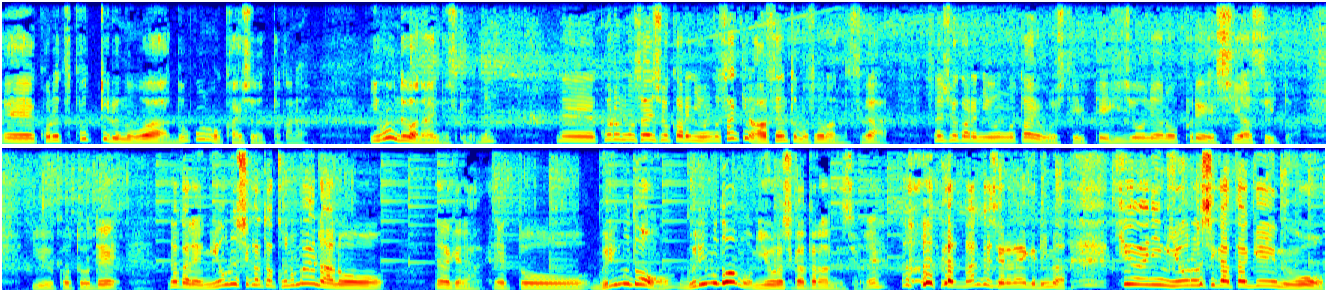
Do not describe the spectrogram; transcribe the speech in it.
えー、これ作ってるのはどこの会社だったかな日本ではないんですけどねでこれも最初から日本語さっきのアセントもそうなんですが最初から日本語対応していて非常にあのプレイしやすいということでなんかね見下ろし型この前のあのなんだっけな、えっと、グリムドーン？グリムドーンも見下ろし型なんですよね。なんか知らないけど、今、急に見下ろし型ゲームを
